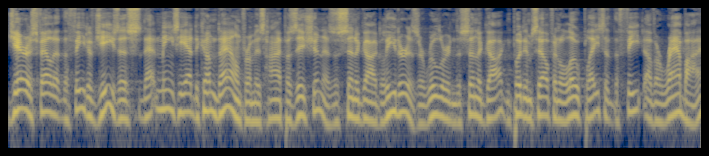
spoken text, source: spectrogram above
Jairus fell at the feet of Jesus. That means he had to come down from his high position as a synagogue leader, as a ruler in the synagogue, and put himself in a low place at the feet of a rabbi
